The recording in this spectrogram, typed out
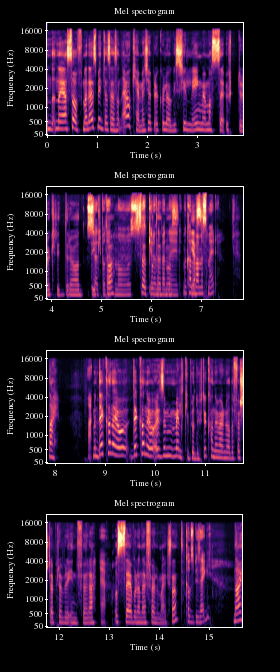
Og når jeg så for meg det, så begynte jeg å si sånn Ja, ok, men kjøper økologisk kylling med masse urter og krydder og digg på. Søtpotetmos, Søt grønne bønner. Men kan det Yes. være med smør? Nei. Nei. Men det kan jeg jo, det kan jo liksom, Melkeprodukter kan jo være noe av det første jeg prøver å innføre. Ja. Og se hvordan jeg føler meg. ikke sant? Kan du spise egg? Nei.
